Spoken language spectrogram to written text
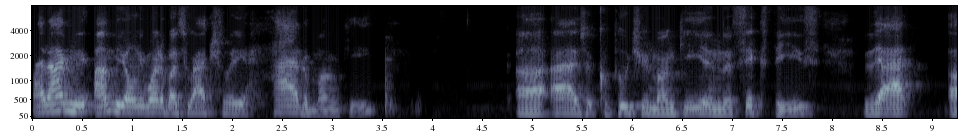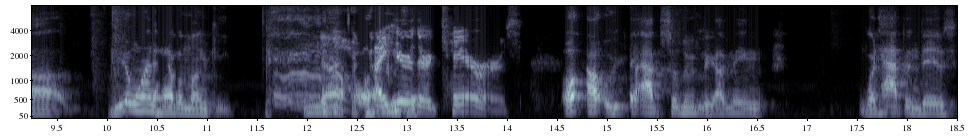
And I'm I'm the only one of us who actually had a monkey uh, as a capuchin monkey in the '60s that uh, you don't want to have a monkey. No, I hear they're terrors. Oh, oh, absolutely. I mean, what happened is,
